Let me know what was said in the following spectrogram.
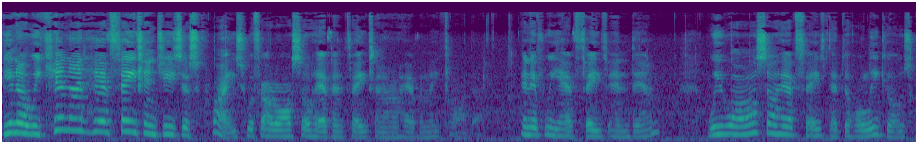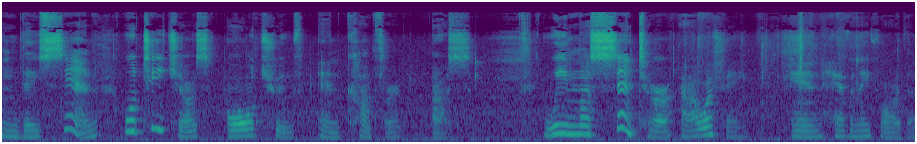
You know, we cannot have faith in Jesus Christ without also having faith in our Heavenly Father. And if we have faith in them, we will also have faith that the Holy Ghost, whom they send, will teach us all truth and comfort us. We must center our faith in Heavenly Father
